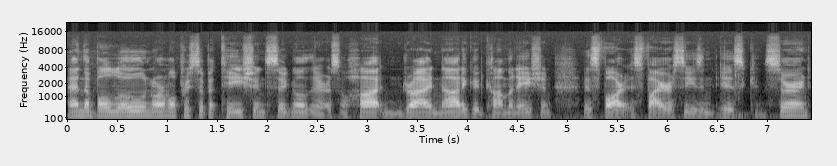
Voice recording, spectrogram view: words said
and the below normal precipitation signal there. So hot and dry, not a good combination as far as fire season is concerned.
